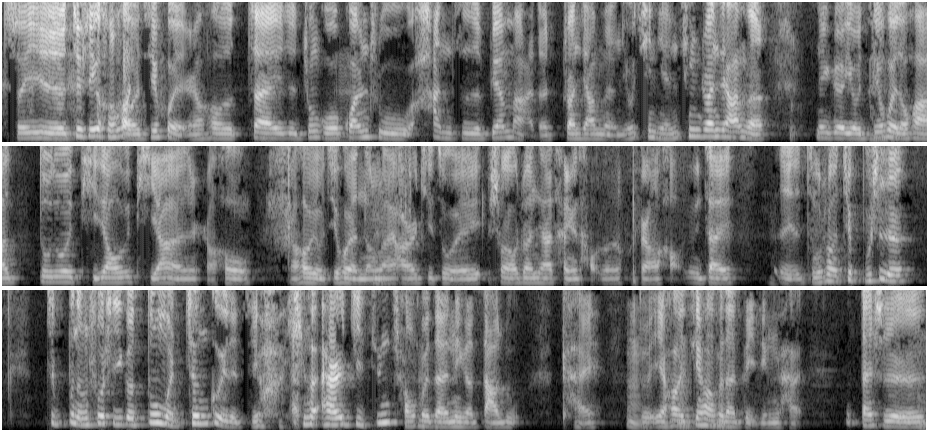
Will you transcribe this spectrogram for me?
所以这是一个很好的机会。然后，在中国关注汉字编码的专家们，尤其年轻专家们，那个有机会的话，多多提交提案，然后，然后有机会能来 RG 作为受邀专家参与讨论，会非常好。因为在呃，怎么说，这不是，这不能说是一个多么珍贵的机会，因为 RG 经常会在那个大陆开，对，然后经常会在北京开，但是。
